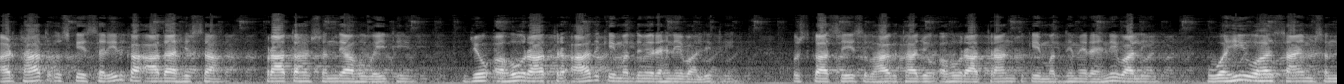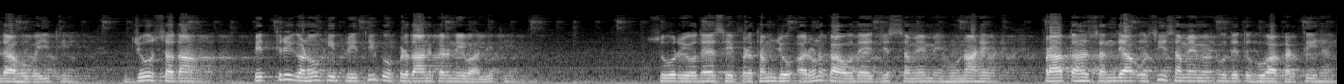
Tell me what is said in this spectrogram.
अर्थात उसके शरीर का आधा हिस्सा प्रातः संध्या हो गई थी, जो अहोरात्र आदि के मध्य में रहने वाली थी। उसका शेष भाग था जो अहोरात्रांत के मध्य में रहने वाली, वही वह सायं संध्या हो गई थी, जो सदा पितृगणों की प्रीति को प्रदान करने वाली थी। सूर्योदय से प्रथम जो अरुण का उदय जिस समय में होना है, प्रातः संध्या उसी समय में उदित हुआ करती है,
